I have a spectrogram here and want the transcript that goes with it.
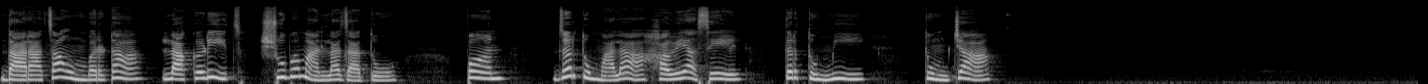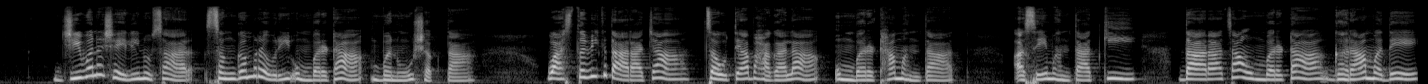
दाराचा उंबरटा लाकडीच शुभ मानला जातो. पण जर तुम्हाला हवे असेल तर तुम्ही तुमच्या जीवनशैलीनुसार संगमरवरी उंबरठा बनवू शकता. वास्तविक दाराच्या चौथ्या भागाला उंबरठा म्हणतात. असे म्हणतात की दाराचा उंबरठा घरामध्ये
